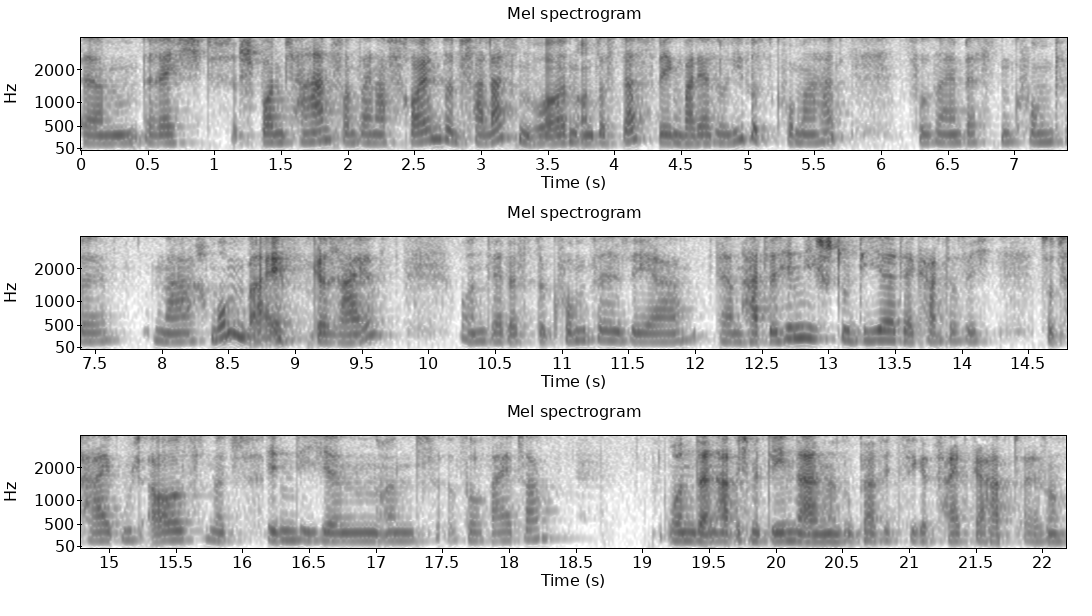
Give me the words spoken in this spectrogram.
ähm, recht spontan von seiner Freundin verlassen worden und das deswegen, weil er so Liebeskummer hat, zu seinem besten Kumpel nach Mumbai gereist. Und der beste Kumpel, der ähm, hatte Hindi studiert, der kannte sich total gut aus mit Indien und so weiter. Und dann habe ich mit denen da eine super witzige Zeit gehabt. Also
